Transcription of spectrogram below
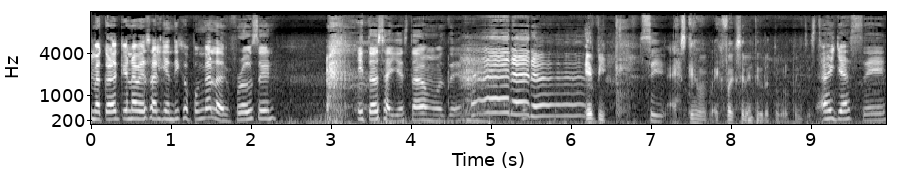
Me acuerdo que una vez alguien dijo, ponga la de Frozen. Y todos ahí estábamos de... Epic. Sí. Es que fue, fue excelente tu grupo, insisto. Ay, ya sé.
